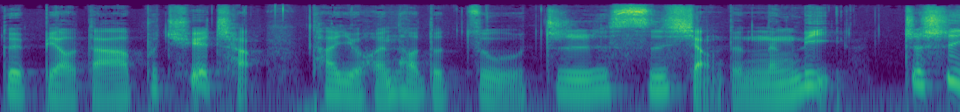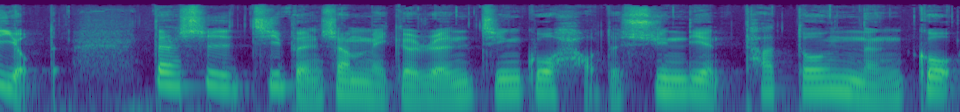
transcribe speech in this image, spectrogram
对表达不怯场，他有很好的组织思想的能力，这是有的。但是基本上每个人经过好的训练，他都能够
